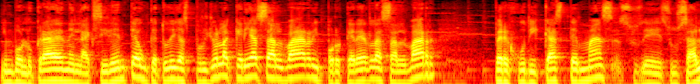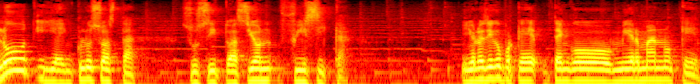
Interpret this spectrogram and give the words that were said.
involucrada en el accidente, aunque tú digas, pues yo la quería salvar y por quererla salvar perjudicaste más su, eh, su salud e incluso hasta su situación física. Y yo les digo porque tengo mi hermano que,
